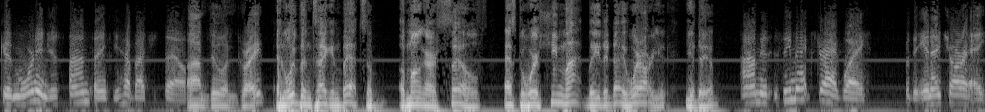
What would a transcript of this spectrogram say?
Good morning. Just fine, thank you. How about yourself? I'm doing great. And we've been taking bets ab- among ourselves as to where she might be today. Where are you, you Deb? I'm at ZMAX Dragway for the NHRA.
